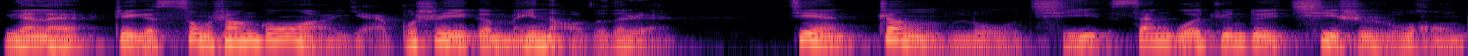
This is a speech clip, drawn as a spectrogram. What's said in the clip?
原来这个宋商公啊，也不是一个没脑子的人。见郑、鲁、齐三国军队气势如虹，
